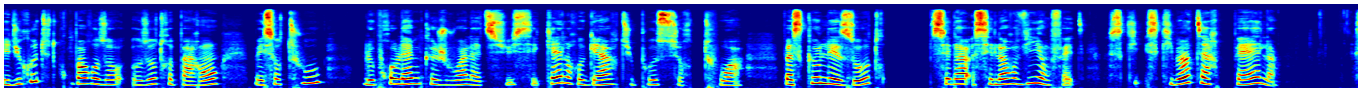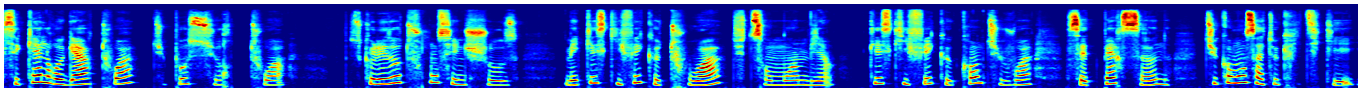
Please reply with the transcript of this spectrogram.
Et du coup, tu te compares aux, aux autres parents, mais surtout, le problème que je vois là-dessus, c'est quel regard tu poses sur toi? Parce que les autres, c'est leur vie en fait. Ce qui, ce qui m'interpelle, c'est quel regard toi tu poses sur toi? Ce que les autres font, c'est une chose. Mais qu'est-ce qui fait que toi, tu te sens moins bien? Qu'est-ce qui fait que quand tu vois cette personne, tu commences à te critiquer,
